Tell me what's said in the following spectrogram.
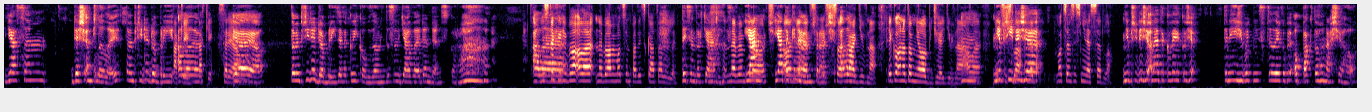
Já jsem Dash and Lily, to mi přijde dobrý, taky, ale... Taky, seriál. Jo, jo, jo. To mi přijde dobrý, to je takový kouzelný, to jsem viděla za jeden den skoro. ale... Mně se taky líbilo, ale nebyla mi moc sympatická ta Lily. Teď jsem to chtěla říct. nevím já, proč. Já taky nevím nepřijde, proč. Ale... taková divná. Jako ono to mělo být, že je divná, mm, ale... Mně přijde, že... Ne, moc jsem si s ní nesedla. Mně přijde, že ona je takový, jako že ten její životní styl je jakoby opak toho našeho.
